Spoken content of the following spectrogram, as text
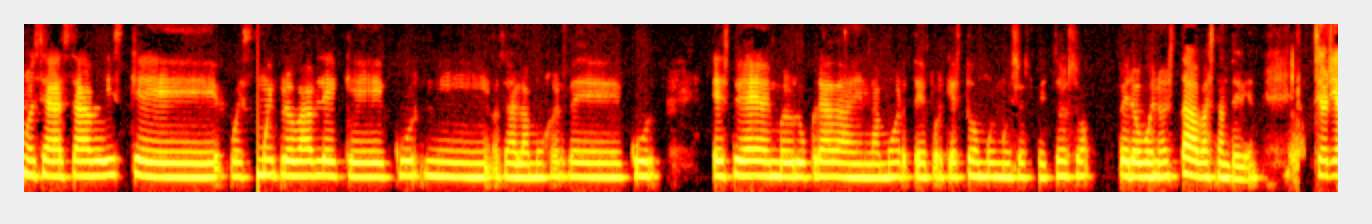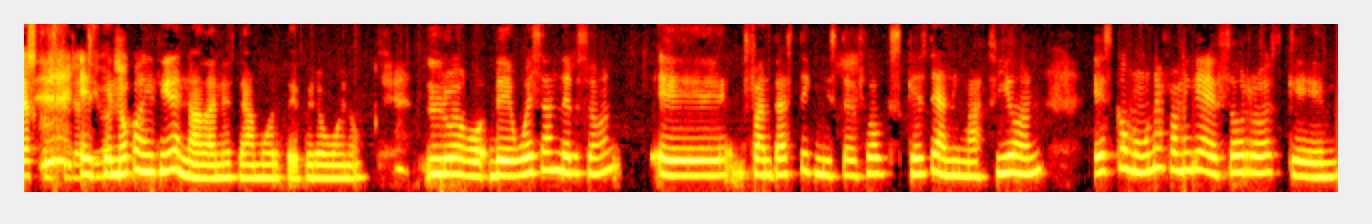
o sea, sabéis que pues muy probable que Courtney, o sea, la mujer de Kurt, esté involucrada en la muerte porque es todo muy, muy sospechoso. Pero bueno, está bastante bien. Teorías conspirativas. Es que no coincide nada en esta muerte, pero bueno. Luego, de Wes Anderson, eh, Fantastic Mr. Fox, que es de animación, es como una familia de zorros que,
